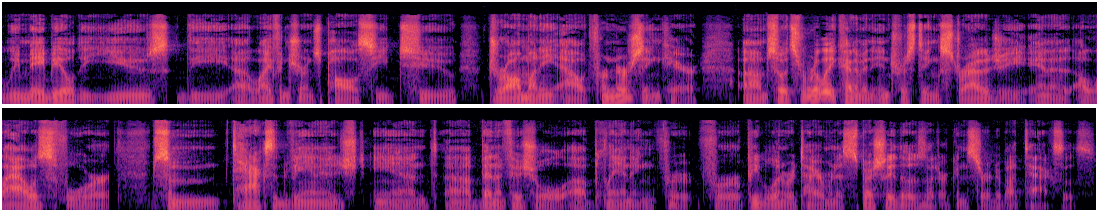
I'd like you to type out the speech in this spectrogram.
we may be able to use the uh, life insurance policy to draw money out for nursing care. Um, so it's really kind of an interesting strategy and it allows for some tax advantaged and uh, beneficial uh, planning for, for people in retirement, especially those that are concerned about taxes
